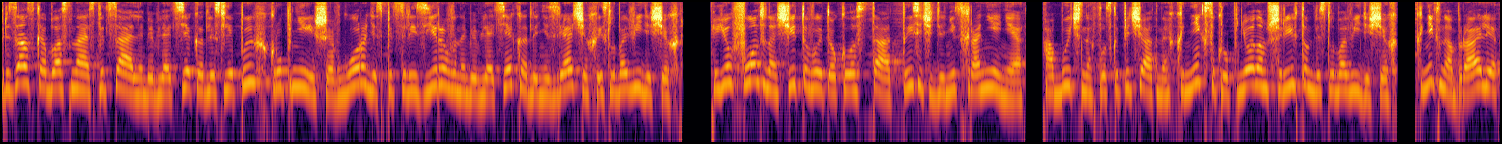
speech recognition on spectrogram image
Рязанская областная специальная библиотека для слепых – крупнейшая в городе специализированная библиотека для незрячих и слабовидящих. Ее фонд насчитывает около 100 тысяч единиц хранения, обычных плоскопечатных книг с укрупненным шрифтом для слабовидящих, книг на брайле,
